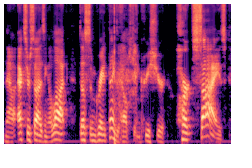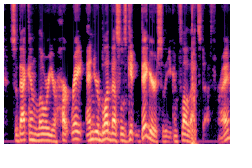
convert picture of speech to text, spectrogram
Now, exercising a lot does some great things. It helps to increase your heart size, so that can lower your heart rate, and your blood vessels get bigger so that you can flow that stuff, right?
